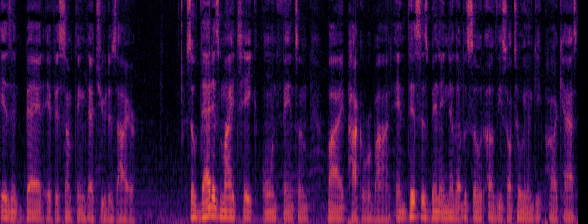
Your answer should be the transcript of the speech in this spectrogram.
isn't bad if it's something that you desire. So that is my take on Phantom by Paco Rabanne. And this has been another episode of the Sartorial Geek podcast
